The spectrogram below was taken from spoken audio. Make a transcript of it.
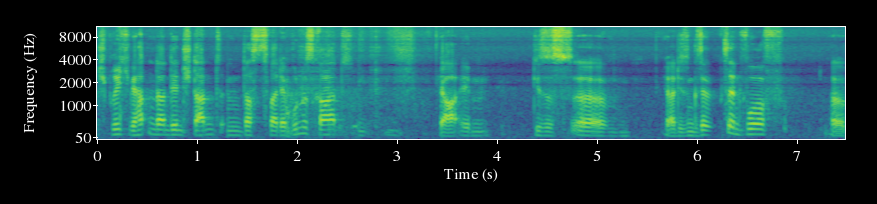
Sprich, wir hatten dann den Stand, dass zwar der Bundesrat ja eben dieses, äh, ja, diesen Gesetzentwurf äh,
